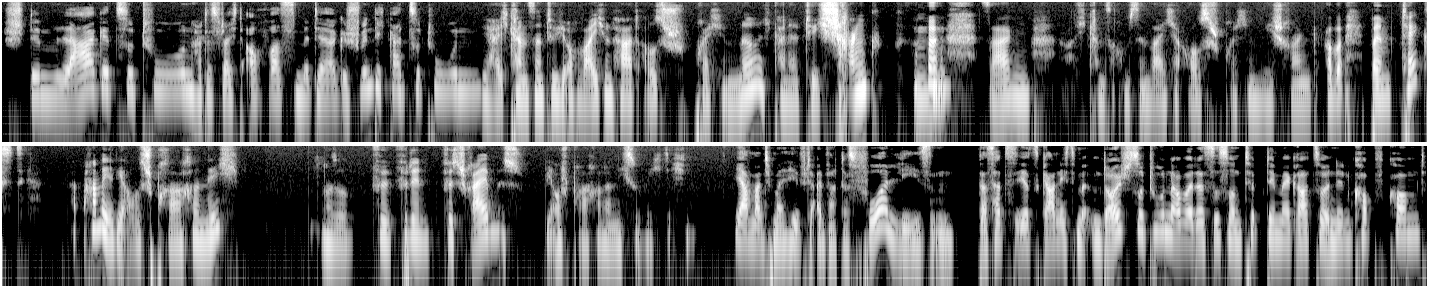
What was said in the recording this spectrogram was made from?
Stimmlage zu tun? Hat es vielleicht auch was mit der Geschwindigkeit zu tun? Ja, ich kann es natürlich auch weich und hart aussprechen. Ne? Ich kann natürlich Schrank Mhm. sagen. Ich kann es auch ein bisschen weicher aussprechen wie Schrank. Aber beim Text haben wir ja die Aussprache nicht. Also für, für den, fürs Schreiben ist die Aussprache dann nicht so wichtig. Ne? Ja, manchmal hilft einfach das Vorlesen. Das hat jetzt gar nichts mit dem Deutsch zu tun, aber das ist so ein Tipp, der mir gerade so in den Kopf kommt,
